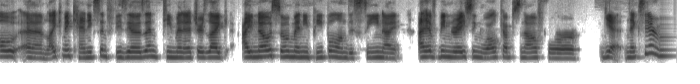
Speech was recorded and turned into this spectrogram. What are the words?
um, like mechanics and physios and team managers. Like i know so many people on the scene. I i have been racing world cups now for yeah next year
